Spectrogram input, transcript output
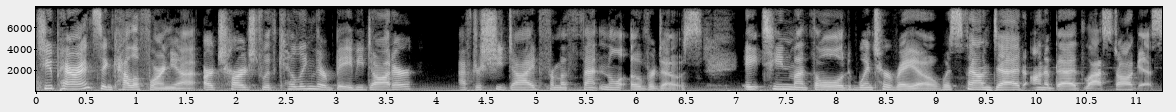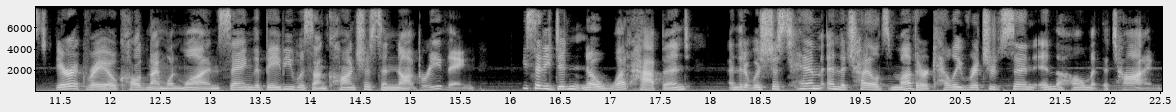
Two parents in California are charged with killing their baby daughter after she died from a fentanyl overdose. 18 month old Winter Rayo was found dead on a bed last August. Derek Rayo called 911 saying the baby was unconscious and not breathing. He said he didn't know what happened and that it was just him and the child's mother, Kelly Richardson, in the home at the time.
